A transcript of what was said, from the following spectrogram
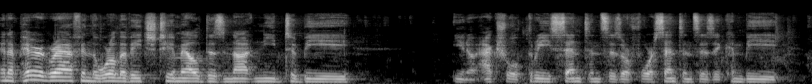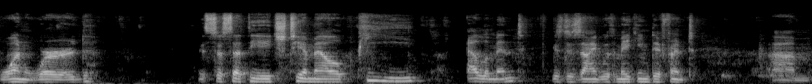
And a paragraph in the world of HTML does not need to be, you know, actual three sentences or four sentences. It can be one word. It's just that the HTML P element is designed with making different um,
